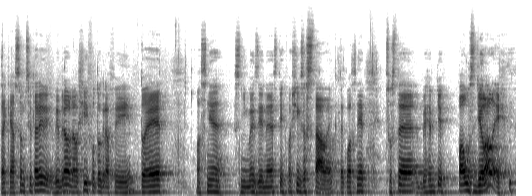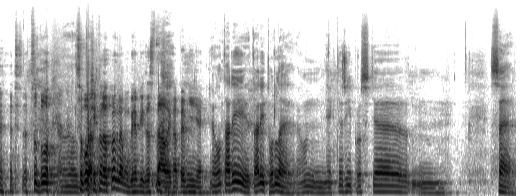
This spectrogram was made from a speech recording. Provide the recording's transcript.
Tak já jsem si tady vybral další fotografii. To je vlastně snímek z jedné z těch vašich zastávek, tak vlastně co jste během těch pauz dělali? co, bylo, co bylo všechno na programu během těch zastávek na pevnině? Jo, tady, tady tohle. Jo. Někteří prostě mm, se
